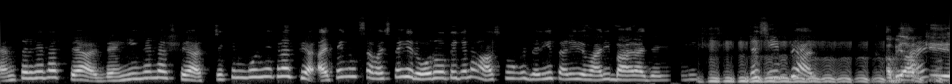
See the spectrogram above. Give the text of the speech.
कैंसर के साथ प्याज डेंगू के साथ प्याज चिकनगुनिया के साथ प्याज आई थिंक वो समझते हैं कि रो रो के जो ना आंसुओं के ज़रिए सारी बीमारी बाहर आ जाएगी। Eat प्याज. अभी आपके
